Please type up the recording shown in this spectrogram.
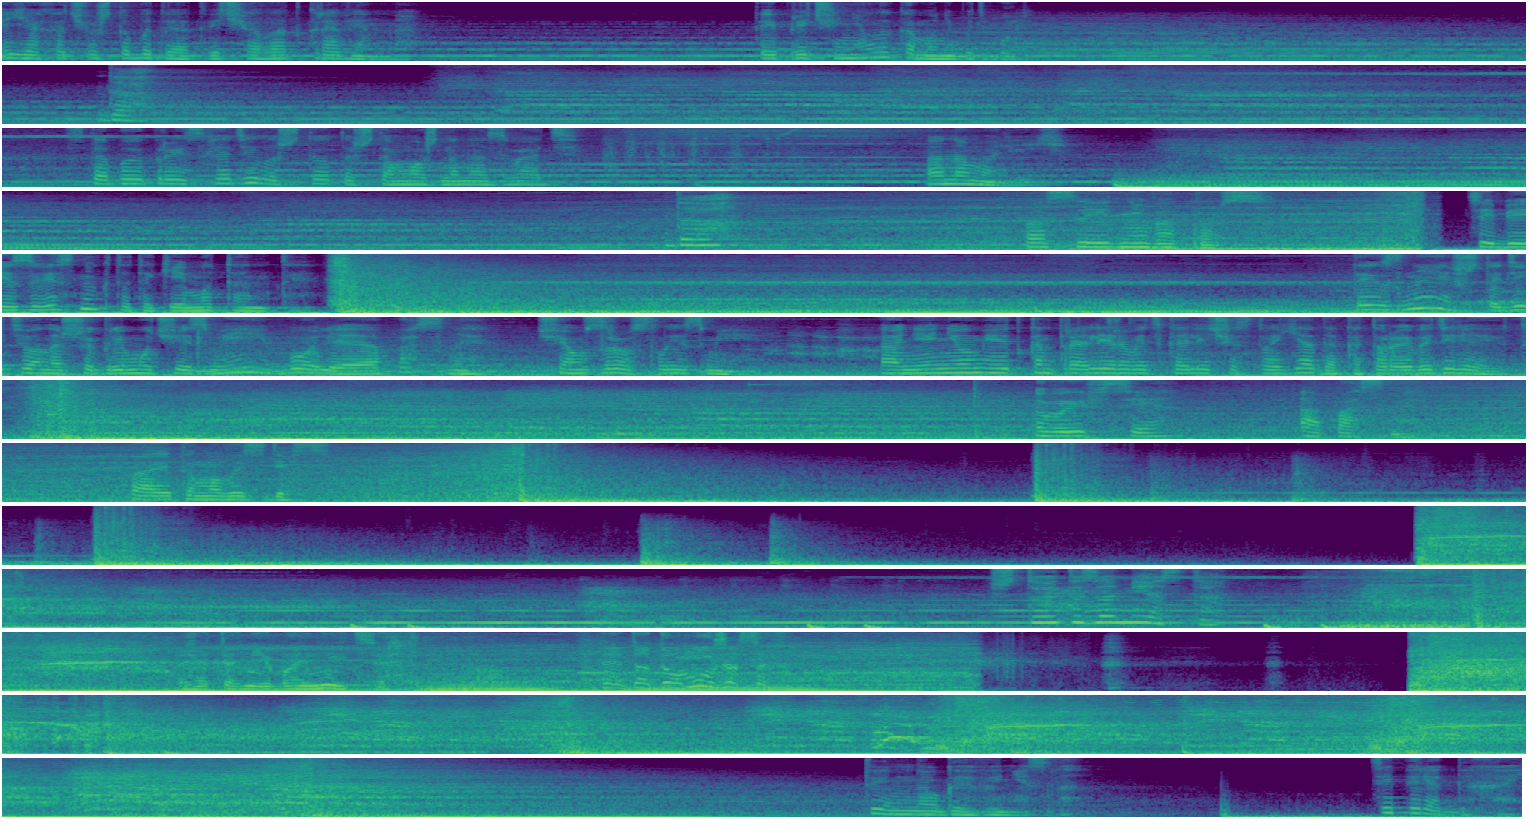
Я хочу, чтобы ты отвечала откровенно. Ты причиняла кому-нибудь боль? Да. С тобой происходило что-то, что можно назвать аномалией. Да. Последний вопрос. Тебе известно, кто такие мутанты? Ты знаешь, что детеныши гремучей змеи более опасны, чем взрослые змеи? Они не умеют контролировать количество яда, которое выделяют. Вы все опасны. Поэтому вы здесь. Что это за место? Это не больница. Это дом ужасов. Ты многое вынесла. Теперь отдыхай.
